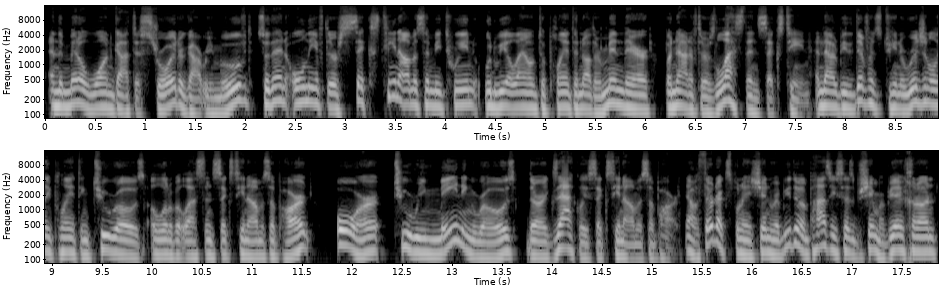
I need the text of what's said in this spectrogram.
and the middle one got destroyed or got removed, so then only if there's 16 amos in between would we allow him to plant another min there, but not if there's less than 16. And that would be the difference between originally planting two rows a little bit less than 16 amos apart or two remaining rows that are exactly 16 amas apart. Now, a third explanation, Rabbi ben Pazi says, B'Shem Rabbi Yochanan,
